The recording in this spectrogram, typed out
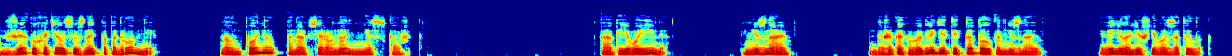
Джеку хотелось узнать поподробнее, но он понял, она все равно не скажет. Как его имя? Не знаю. Даже как выглядит, и то толком не знаю. Видела лишь его затылок.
